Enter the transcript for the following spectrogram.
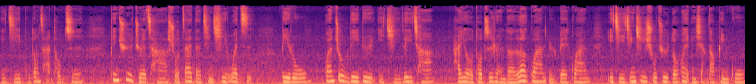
以及不动产投资，并去觉察所在的景气位置，比如关注利率以及利差。还有投资人的乐观与悲观，以及经济数据都会影响到评估，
